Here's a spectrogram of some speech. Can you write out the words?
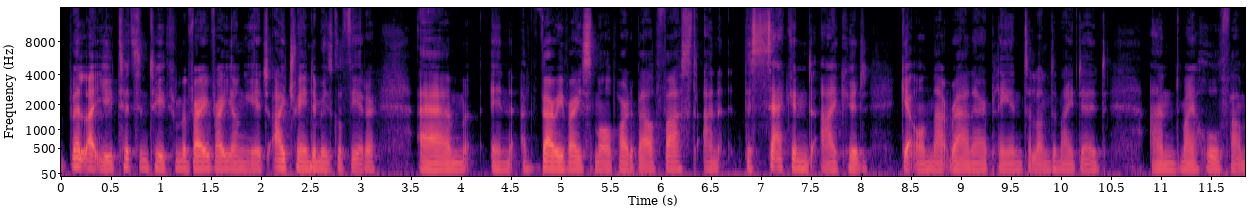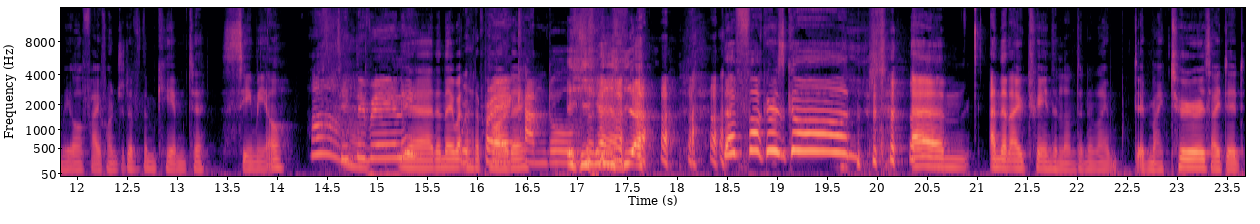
a bit like you, tits and teeth from a very, very young age. I trained in musical theatre, um, in a very, very small part of Belfast, and the second I could get on that Ryanair plane to London, I did, and my whole family, all five hundred of them, came to see me off. Did they really? Yeah, then they went With and had a prayer party. candles. yeah, yeah. the fucker's gone. Um, and then I trained in London and I did my tours. I did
